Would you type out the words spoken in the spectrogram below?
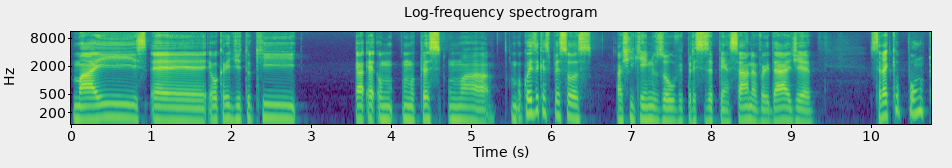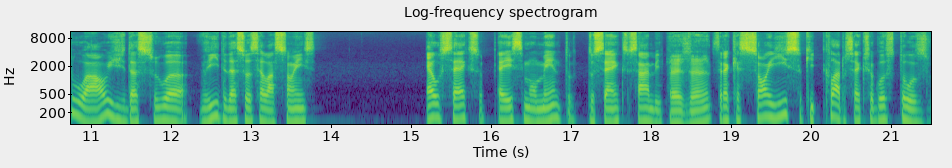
Mas é, eu acredito que é, é uma, uma, uma coisa que as pessoas, acho que quem nos ouve precisa pensar, na verdade, é Será que o ponto auge da sua vida, das suas relações, é o sexo? É esse momento do sexo, sabe? Uhum. Será que é só isso que. Claro, o sexo é gostoso.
